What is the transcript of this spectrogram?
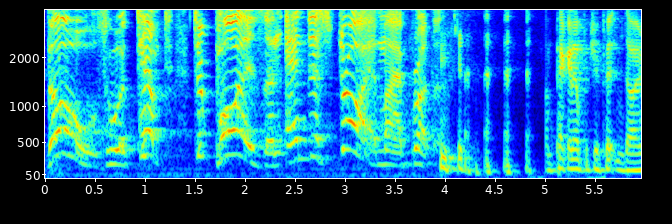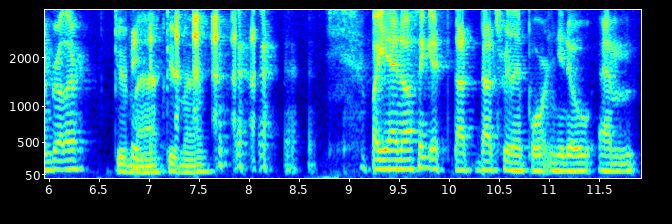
Those who attempt to poison and destroy my brother. I'm picking up what you're putting down, brother. Good man, good man. But yeah, no, I think it, that that's really important. You know, um,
